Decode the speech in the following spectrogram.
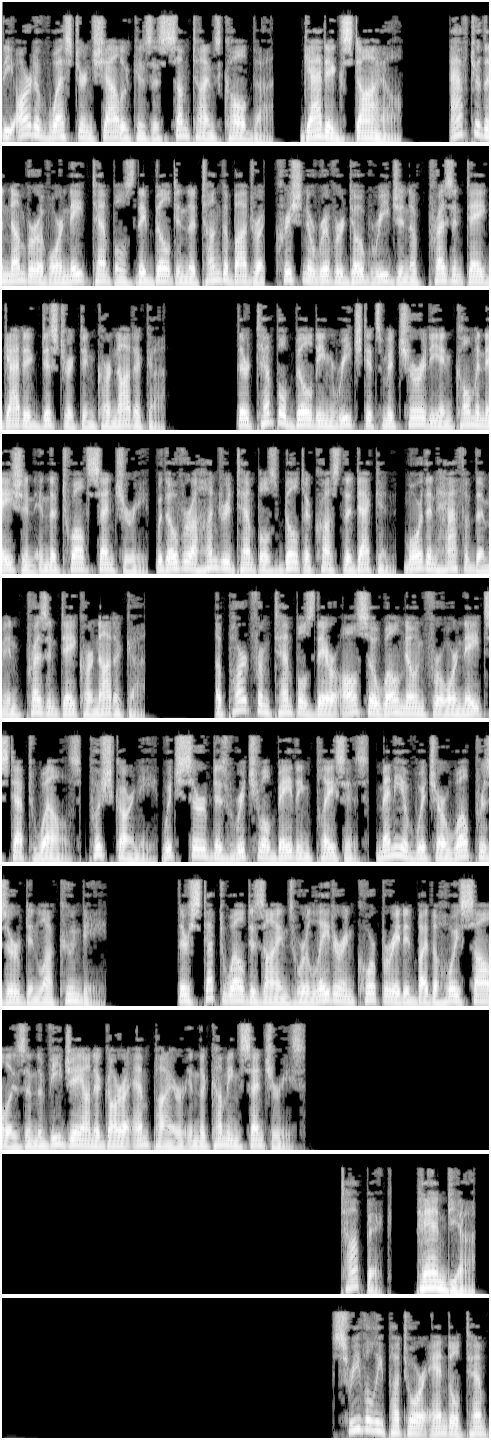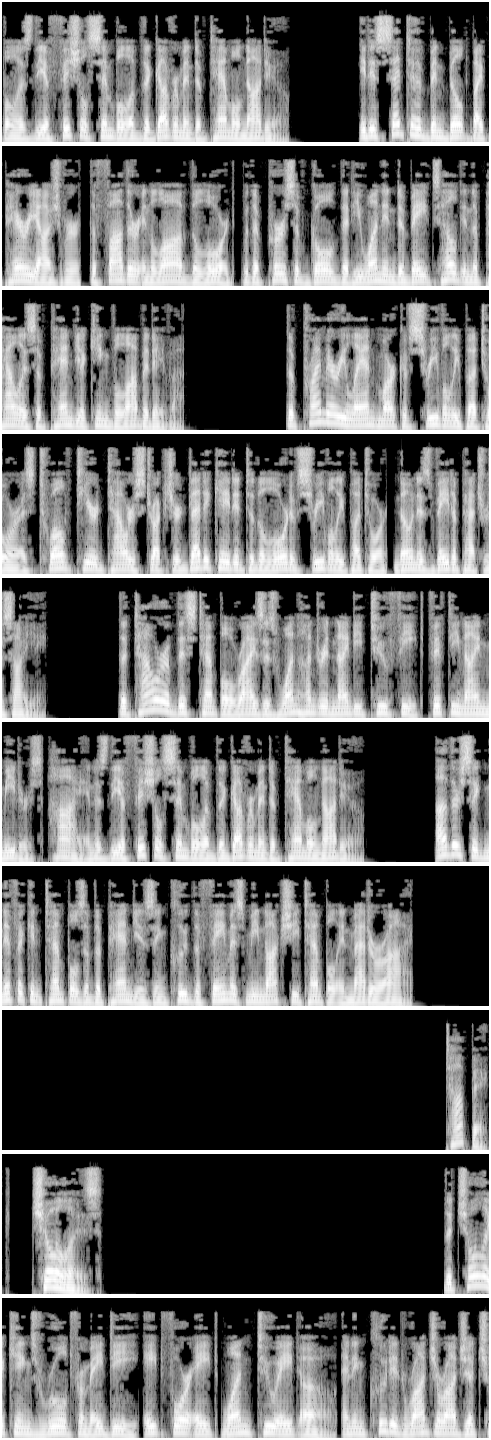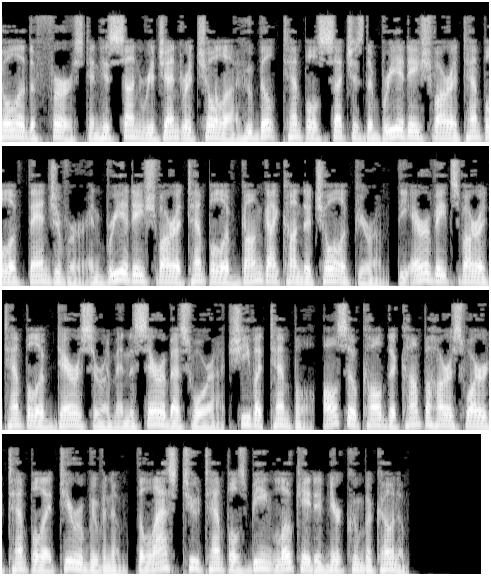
The art of Western Chalukyas is sometimes called the Gadag style, after the number of ornate temples they built in the Tungabhadra, Krishna River Doab region of present-day Gadag district in Karnataka. Their temple building reached its maturity and culmination in the 12th century, with over a hundred temples built across the Deccan, more than half of them in present-day Karnataka. Apart from temples they are also well known for ornate stepped wells which served as ritual bathing places, many of which are well preserved in Lakkundi. Their stepped well designs were later incorporated by the Hoysalas and the Vijayanagara Empire in the coming centuries. Pandya Srivilliputtur Andal Temple is the official symbol of the government of Tamil Nadu. It is said to have been built by Periyashvar, the father-in-law of the Lord, with a purse of gold that he won in debates held in the palace of Pandya king Vallabhadeva. The primary landmark of Srivilliputtur is 12-tiered tower structure dedicated to the Lord of Srivilliputtur, known as Vedapatrasayi. The tower of this temple rises 192 feet 59 meters high and is the official symbol of the government of Tamil Nadu. Other significant temples of the Pandyas include the famous Meenakshi temple in Madurai. Cholas The Chola kings ruled from AD 848-1280 and included Rajaraja Chola I and his son Rajendra Chola who built temples such as the Brihadeshvara temple of Thanjavur and Brihadeshvara temple of Gangaikonda Cholapuram, the Airavatesvara temple of Darasuram and the Sarabeswara Shiva temple, also called the Kampaharaswarar temple at Tirubhuvanam, the last two temples being located near Kumbakonam.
